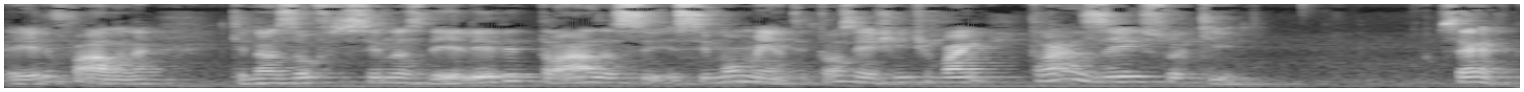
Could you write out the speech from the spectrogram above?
Ele fala, né? Que nas oficinas dele ele traz esse, esse momento. Então, assim, a gente vai trazer isso aqui, certo?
